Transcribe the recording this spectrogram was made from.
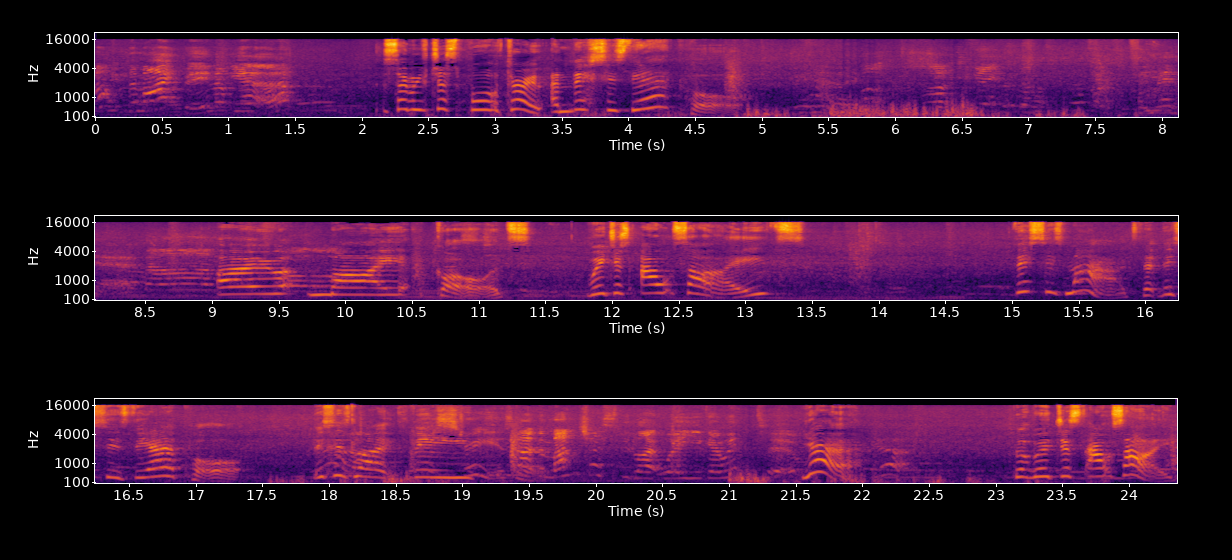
not, there might be, not yet. So we've just walked through and this is the airport. Oh my god. We're just outside. This is mad that this is the airport. This is like the It's like the Manchester, like where you go into. Yeah. Yeah. But we're just outside.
